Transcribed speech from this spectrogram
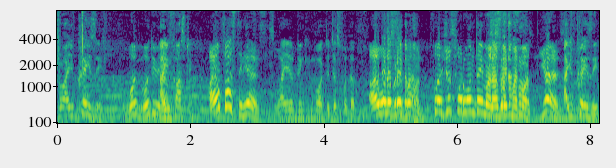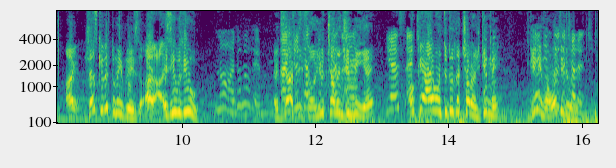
Bro, are you crazy? What? What do you Are mean? you fasting? I am fasting. Yes. So why are you drinking water just for the? I want to break for the my phone? for just for one day, man. I Just for break my phone? fast. Yes. Are you crazy? I just give it to me, please. Uh, is he with you? No, I don't know him. Exactly. So you him- challenging I- me, eh? Yes. I Okay, I want to do the challenge. Give me. Give me, man. What do you the do?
